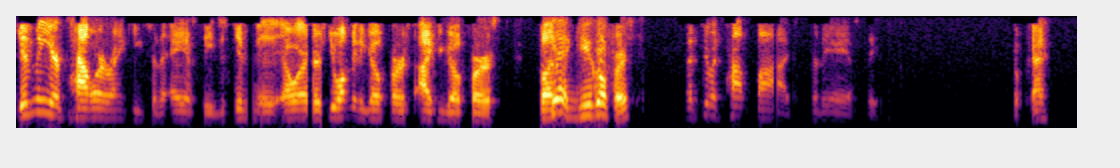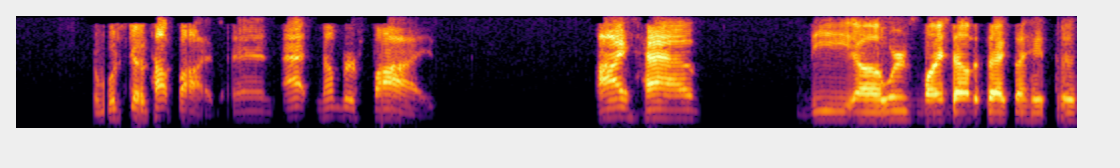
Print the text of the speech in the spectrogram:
give me your power rankings for the AFC. Just give me, or if you want me to go first, I can go first. But yeah, you go first. let's do a top five for the AFC. Okay? So we'll just go top five. And at number five, I have the uh where's my sound effects? I hate this.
